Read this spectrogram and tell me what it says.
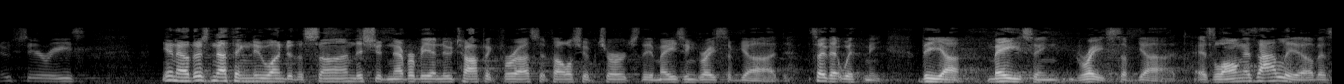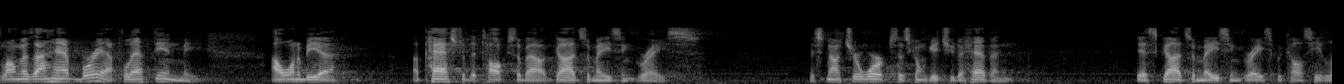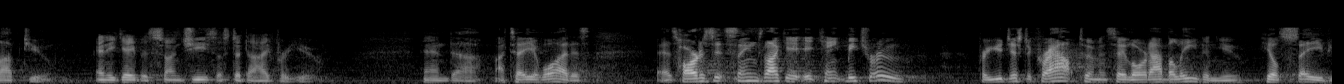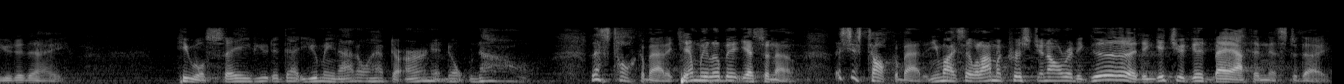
New series. You know, there's nothing new under the sun. This should never be a new topic for us at Fellowship Church, the amazing grace of God. Say that with me. The uh, amazing grace of God. As long as I live, as long as I have breath left in me, I want to be a, a pastor that talks about God's amazing grace. It's not your works that's going to get you to heaven. It's God's amazing grace because He loved you and He gave His Son Jesus to die for you. And uh, I tell you what, as as hard as it seems like it, it can't be true, for you just to cry out to Him and say, "Lord, I believe in You," He'll save you today. He will save you today. You mean I don't have to earn it? Don't no. Let's talk about it. Can we a little bit? Yes or no? Let's just talk about it. You might say, "Well, I'm a Christian already." Good, and get you a good bath in this today.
